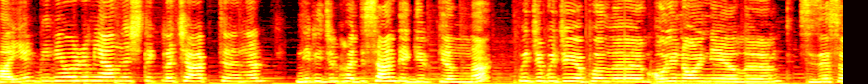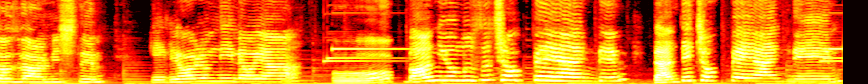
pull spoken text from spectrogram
Hayır biliyorum yanlışlıkla çarptığını. Nilicim hadi sen de gir yanına. Bıcı bıcı yapalım. Oyun oynayalım. Size söz vermiştim. Geliyorum Nilo'ya. Hop. Banyomuzu çok beğendim. Ben de çok beğendim.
